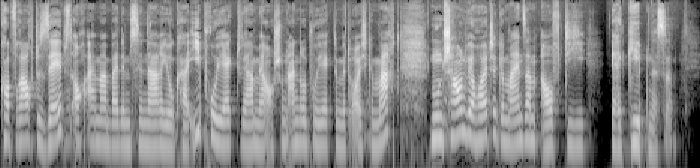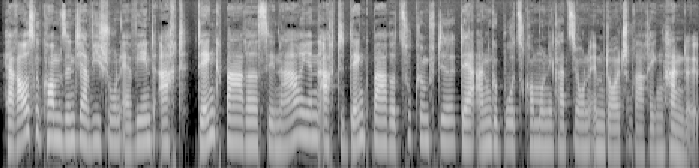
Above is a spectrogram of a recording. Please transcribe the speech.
Kopf rauchte selbst auch einmal bei dem Szenario KI-Projekt. Wir haben ja auch schon andere Projekte mit euch gemacht. Nun schauen wir heute gemeinsam auf die Ergebnisse. Herausgekommen sind ja, wie schon erwähnt, acht denkbare Szenarien, acht denkbare Zukünfte der Angebotskommunikation im deutschsprachigen Handel.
